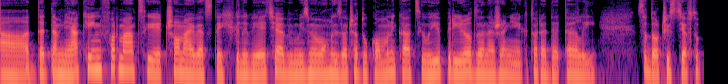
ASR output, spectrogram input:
a dať tam nejaké informácie, čo najviac tej chvíli viete, aby my sme mohli začať tú komunikáciu. Je prírodzené, že niektoré detaily sa dočistia v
